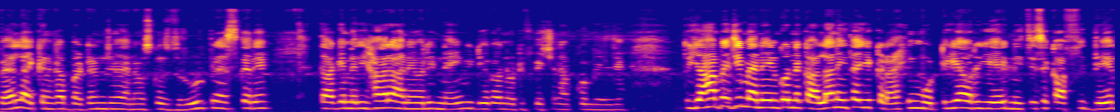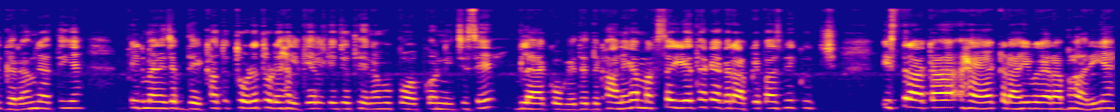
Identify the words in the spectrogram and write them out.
बेल आइकन का बटन जो है ना, उसको ज़रूर प्रेस करें ताकि मेरी हर आने वाली नई वीडियो का नोटिफिकेशन आपको मिल जाए। तो यहाँ पे जी मैंने इनको निकाला नहीं था ये कढ़ाई मोटी है और ये नीचे से काफ़ी देर गर्म रहती है। फिर मैंने जब देखा तो थोड़े थोड़े हल्के हल्के जो थे ना वो पॉपकॉर्न नीचे से ब्लैक हो गए थे। दिखाने का मकसद ये था कि अगर आपके पास भी कुछ इस तरह का है कढ़ाई वगैरह भारी है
